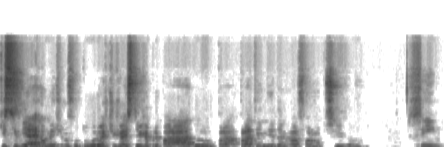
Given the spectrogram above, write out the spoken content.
que, se vier realmente no futuro, a gente já esteja preparado para atender da melhor forma possível. Né? Sim.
